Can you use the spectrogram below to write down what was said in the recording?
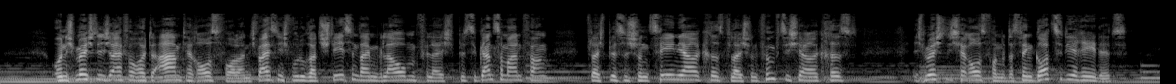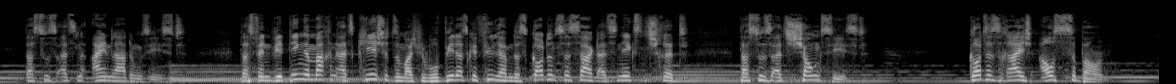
Und ich möchte dich einfach heute Abend herausfordern. Ich weiß nicht, wo du gerade stehst in deinem Glauben. Vielleicht bist du ganz am Anfang, vielleicht bist du schon zehn Jahre Christ, vielleicht schon 50 Jahre Christ. Ich möchte dich herausfordern, dass wenn Gott zu dir redet, dass du es als eine Einladung siehst. Dass wenn wir Dinge machen als Kirche zum Beispiel, wo wir das Gefühl haben, dass Gott uns das sagt als nächsten Schritt, dass du es als Chance siehst, Gottes Reich auszubauen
